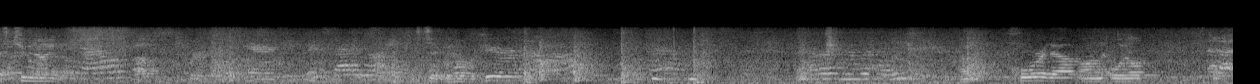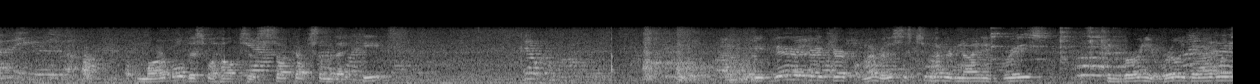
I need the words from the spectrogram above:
That's 290. Let's take it over here. Pour it out on the oiled marble. This will help to suck up some of that heat. Be very, very careful. Remember, this is 290 degrees. It can burn you really badly.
